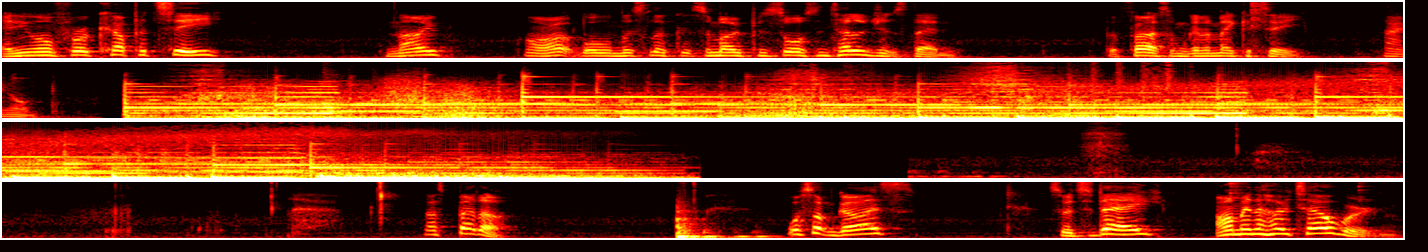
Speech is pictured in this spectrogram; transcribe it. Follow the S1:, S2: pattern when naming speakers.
S1: Anyone for a cup of tea? No? Alright, well, let's look at some open source intelligence then. But first, I'm going to make a tea. Hang on. That's better. What's up, guys? So today, I'm in a hotel room.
